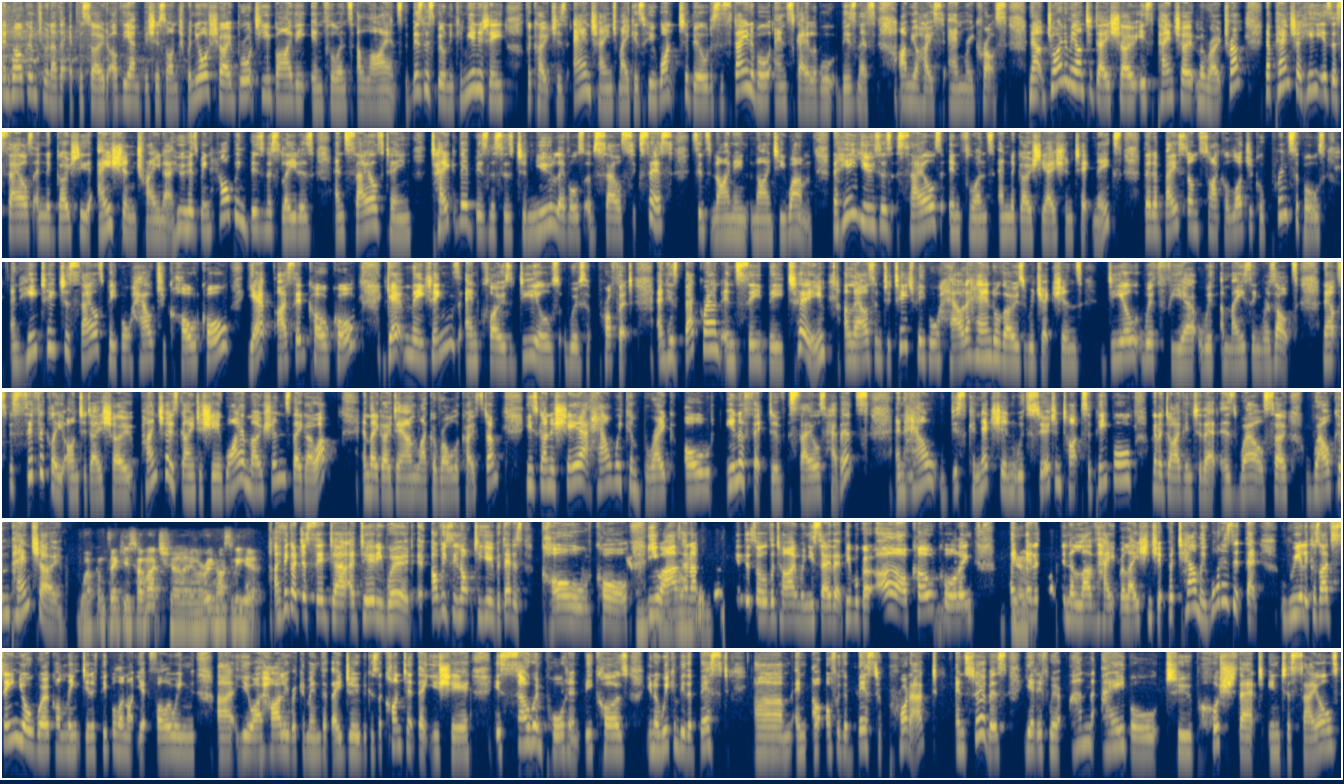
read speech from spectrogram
And welcome to another episode of the Ambitious Entrepreneur Show brought to you by the Influence Alliance, the business building community for coaches and change makers who want to build a sustainable and scalable business. I'm your host, Anne Marie Cross. Now, joining me on today's show is Pancho Mehrotra. Now, Pancho, he is a sales and negotiation trainer who has been helping business leaders and sales team take their businesses to new levels of sales success since 1991. Now, he uses sales influence and negotiation techniques that are based on psychological principles. And he teaches salespeople how to cold call. Yep, I said cold call, get meetings and close deals with profit. And his background in CBT allows him to teach people how to handle those rejections, deal with fear with amazing results. Now, specifically on today's show, Pancho is going to share why emotions they go up and they go down like a roller coaster. He's going to share how we can break old, ineffective sales habits and how disconnection with certain types of people. I'm going to dive into that as well. So, welcome, Pancho. Welcome. Thank you so much, uh, Marie. Nice to be here. I think I just said uh, a dirty word. Obviously, not to you, but that is cold call. You ask, and I'm get this all the time when you say that. People go, oh, cold calling. And, yeah. and it's often a love hate relationship. But tell me, what is it that really, because I've seen your work on LinkedIn. If people are not yet following uh, you, I highly recommend that they do because the content that you share is so important because, you know, we can be the best um, and offer the best product and service. Yet, if we're unable to push that into sales,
